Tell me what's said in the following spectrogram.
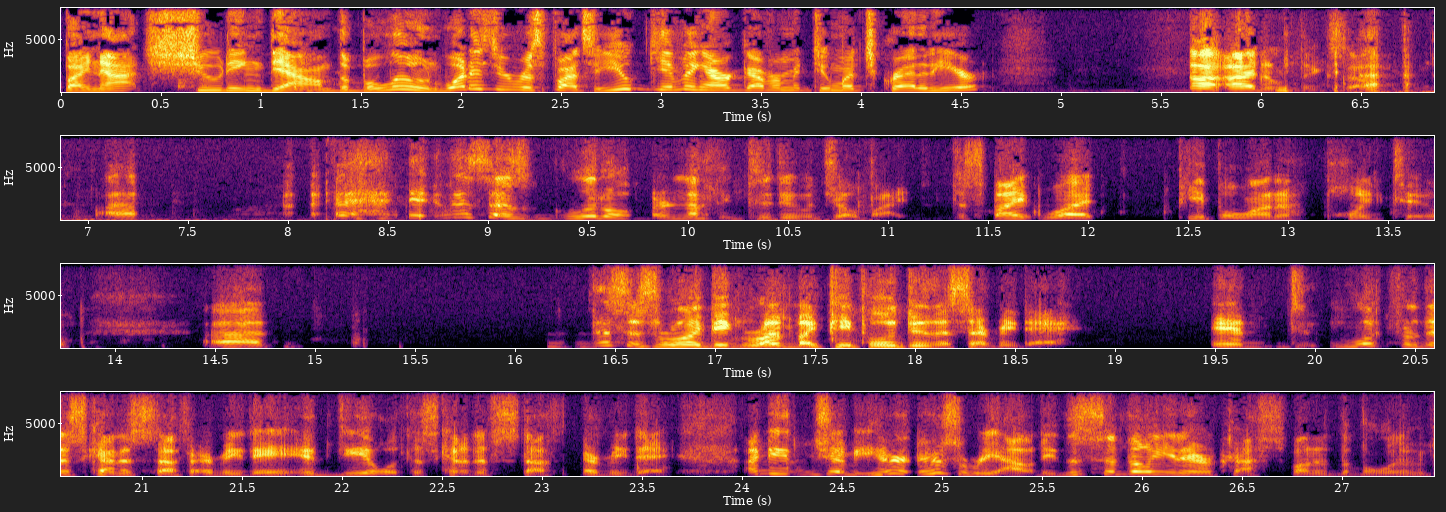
by not shooting down the balloon. What is your response? Are you giving our government too much credit here? Uh, I don't think so. uh, it, this has little or nothing to do with Joe Biden, despite what people want to point to. Uh, this is really being run by people who do this every day and look for this kind of stuff every day and deal with this kind of stuff every day. I mean, Jimmy, here, here's a reality. The civilian aircraft spotted the balloon.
